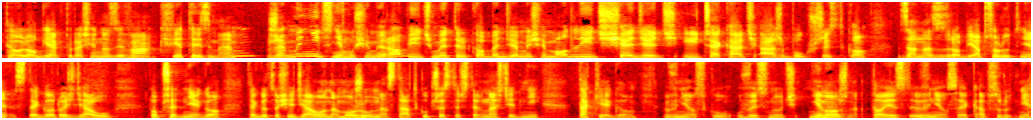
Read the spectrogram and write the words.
teologia, która się nazywa kwietyzmem, że my nic nie musimy robić, my tylko będziemy się modlić, siedzieć i czekać, aż Bóg wszystko za nas zrobi. Absolutnie z tego rozdziału poprzedniego, tego co się działo na morzu, na statku przez te 14 dni, takiego wniosku wysnuć nie można. To jest wniosek absolutnie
